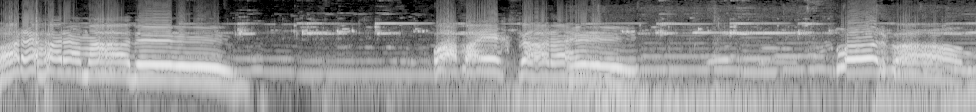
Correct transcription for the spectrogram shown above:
हरे हरे महादेव बाबा एक सहारा है बोल बम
